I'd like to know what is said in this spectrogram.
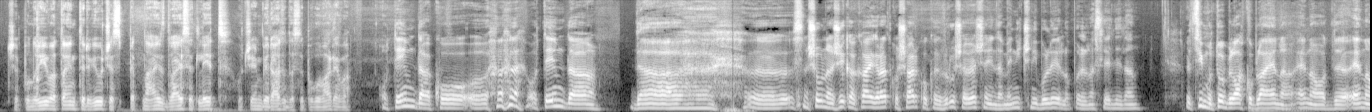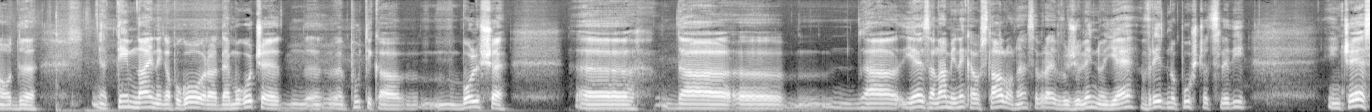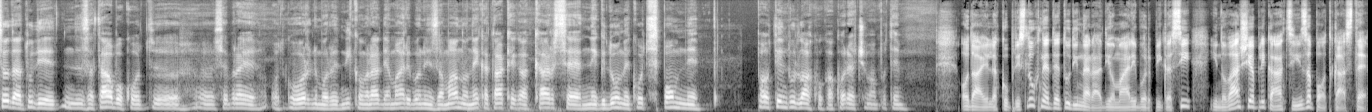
Če ponoviva ta intervju čez 15-20 let, o čem bi radi, da se pogovarjava? O tem, da, ko, o tem, da, da uh, sem šel na že kakaj igrati košarko, ko je vruša več in da me nič ni bolelo, pa je naslednji dan. Recimo, to bi lahko bila ena, ena od. Ena od Tem najnega pogovora, da je mogoče putika boljše, da, da je za nami nekaj ostalo, ne? se pravi, v življenju je vredno puščati sledi. In če je seveda tudi za tabo, kot se pravi, odgovornim urednikom Radia Maribor in za mano nekaj takega, kar se nekdo nekoč spomni, pa o tem tudi lahko, kako rečemo potem. Odaj lahko prisluhnete tudi na radiomaribor.si in v vaši aplikaciji za podkaste.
